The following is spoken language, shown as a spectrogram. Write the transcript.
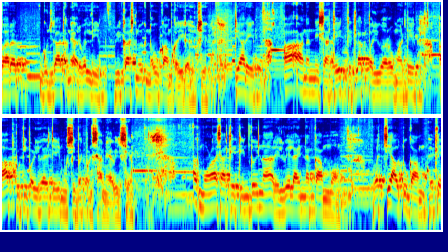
ભારત, ગુજરાત અને અરવલ્લી વિકાસનું એક નવું કામ કરી રહ્યું છે. ત્યારે આ આનંદની સાથે કેટલાક પરિવારો માટે આપ તૂટી પડ્યું હોય તેવી મુસીબત પણ સામે આવી છે. મોડાસાથી ટિન્ટોઈના રેલવે લાઇનના કામમાં વચ્ચે આવતું ગામ એટલે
